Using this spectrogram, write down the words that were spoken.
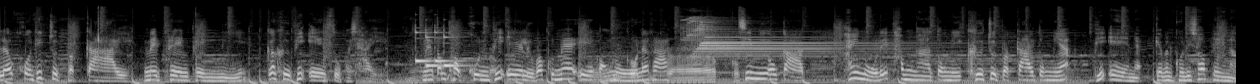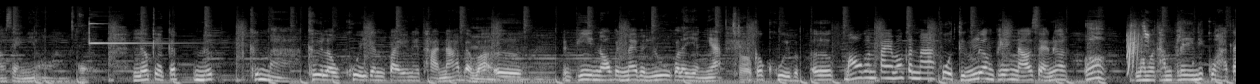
แล้วคนที่จุดประกายในเพลงเพลงนี้ก็คือพี่เอสุภชัยเนี่ยต้องขอบคุณพี่เอหรือว่าคุณแม่เอของหนูนะคะขอบณรับขอบคุณที่มีโอกาสให้หนูได้ทำงานตรงนี้ คือจุดประกายตรงเนี้ยพี่เอเนี่ยแกเป็นคนที่ชอบเพลงหนาวแสงนีออนอ๋อ แล้วแกก็นึกขึ้นมา คือเราคุยกันไปในฐานะแบบว่าอืมเอออมเป็นพี่น้องเป็นแม่เป็นลูกอะไรอย่างเงี้ยครับก็คุยแบบเออเมาส์กันไปเมาส์กันมาพูดถึงเรื่องเพลงหนาวแสงเนี่ยเออเรามาทำเพลงดีกว่าแต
